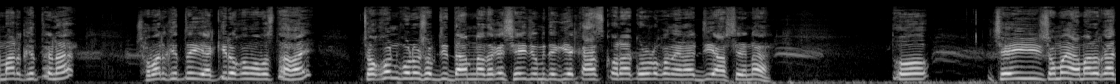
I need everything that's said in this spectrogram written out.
আমার ক্ষেত্রে না, সবার ক্ষেত্রেই একই রকম অবস্থা হয়। যখন কোনো সবজির দাম না থাকে, সেই জমিতে গিয়ে কাজ করা কোনো রকম এনার্জি আসে না। তো সেই সময় আমারও কাজ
